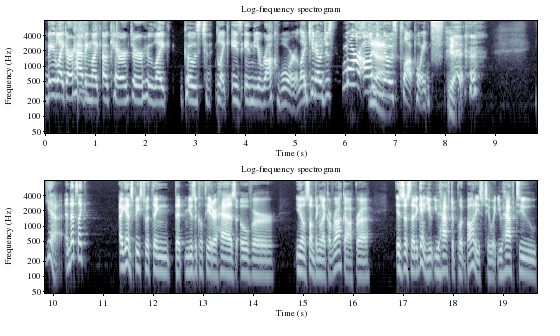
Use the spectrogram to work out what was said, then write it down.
They like are having like a character who like goes to like is in the Iraq War, like you know, just more on Yeah. the nose plot points. Yeah. yeah. And that's like, again, speaks to a thing that musical theater has over, you know, something like a rock opera is just that, again, you, you have to put bodies to it. You have to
